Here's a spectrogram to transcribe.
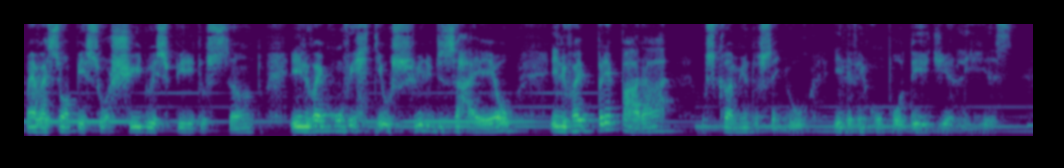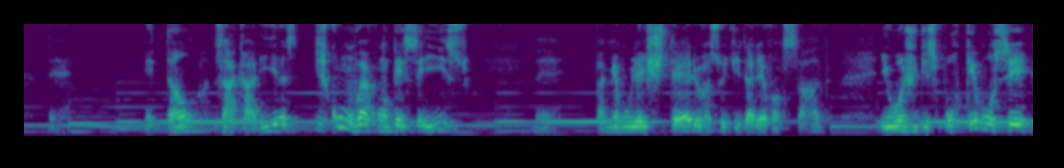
mas vai ser uma pessoa cheia do Espírito Santo. Ele vai converter os filhos de Israel, ele vai preparar os caminhos do Senhor. Ele vem com o poder de Elias. Né? Então, Zacarias diz: Como vai acontecer isso? Né? Para minha mulher estéreo, a sua de idade avançada. E o anjo diz: Por que você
